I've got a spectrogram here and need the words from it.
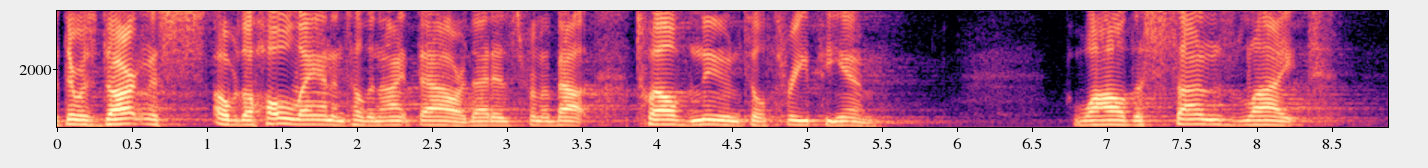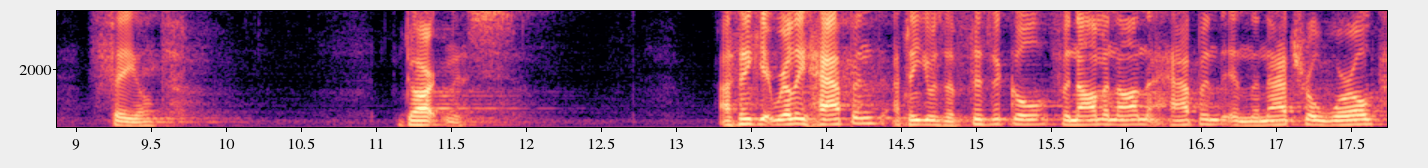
that there was darkness over the whole land until the ninth hour, that is, from about 12 noon till 3 p.m., while the sun's light failed. Darkness. I think it really happened. I think it was a physical phenomenon that happened in the natural world,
